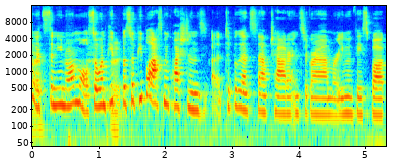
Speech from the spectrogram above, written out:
there. it's the new normal. So when people, Right. so people ask me questions, uh, typically on Snapchat or Instagram or even Facebook,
